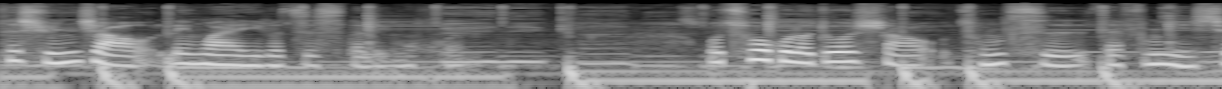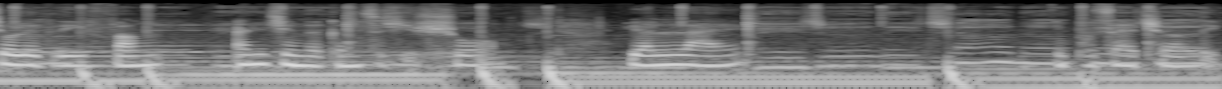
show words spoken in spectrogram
在寻找另外一个自私的灵魂。我错过了多少？从此在风景秀丽的地方，安静地跟自己说：“原来你不在这里。”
